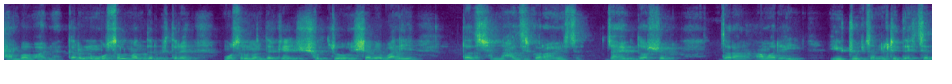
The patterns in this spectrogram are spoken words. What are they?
সম্ভব হয় না। কারণ মুসলমানদের ভিতরে মুসলমানদেরকে শত্রু হিসাবে বানিয়ে তাদের সামনে হাজির করা হয়েছে। যাই হোক দর্শক, যারা আমার এই ইউটিউব চ্যানেলটি দেখছেন,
